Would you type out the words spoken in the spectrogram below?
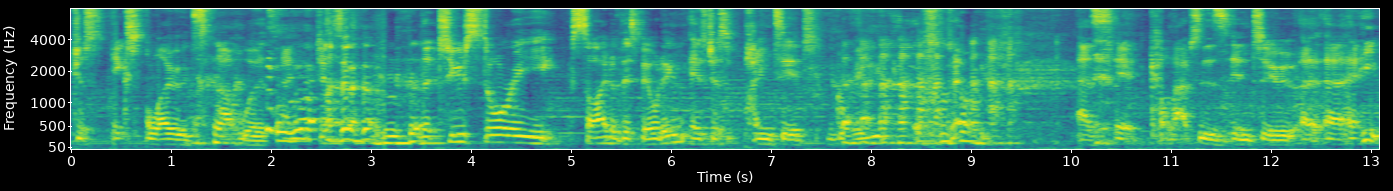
just explodes outwards and just the two-story side of this building is just painted green as it collapses into a, a, a heap.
